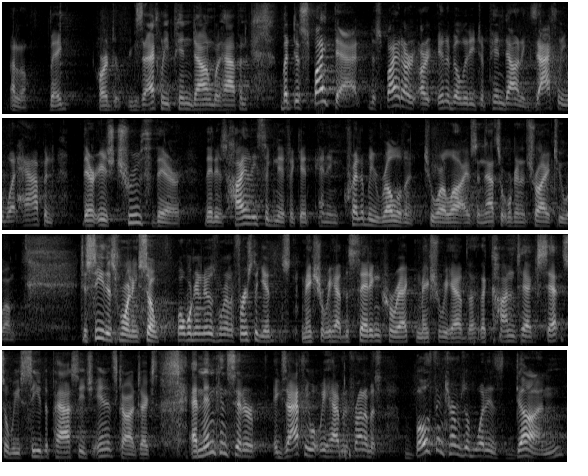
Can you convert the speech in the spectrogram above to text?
I don't know, vague. Hard to exactly pin down what happened. But despite that, despite our, our inability to pin down exactly what happened, there is truth there that is highly significant and incredibly relevant to our lives. And that's what we're going to try to, um, to see this morning. So, what we're going to do is we're going to first again make sure we have the setting correct, make sure we have the, the context set so we see the passage in its context, and then consider exactly what we have in front of us, both in terms of what is done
